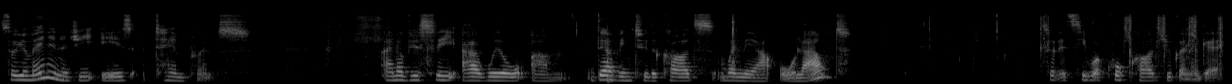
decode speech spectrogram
So your main energy is temperance and obviously I will um, delve into the cards when they are all out. So let's see what court cards you're going to get.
